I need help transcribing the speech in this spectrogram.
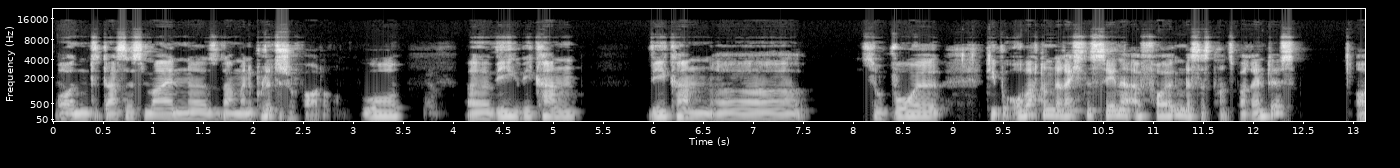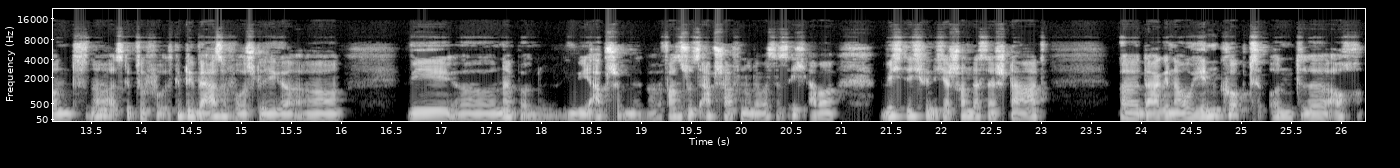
Und das ist meine, sozusagen meine politische Forderung. Wo, ja. äh, wie, wie kann, wie kann äh, sowohl die Beobachtung der rechten Szene erfolgen, dass das transparent ist. Und ne, es gibt so, es gibt diverse Vorschläge, äh, wie äh, ne, irgendwie Absch Verfassungsschutz abschaffen oder was weiß ich. Aber wichtig finde ich ja schon, dass der Staat äh, da genau hinguckt und äh, auch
